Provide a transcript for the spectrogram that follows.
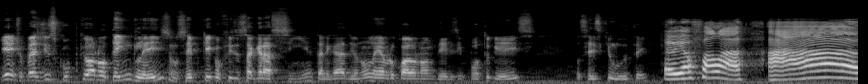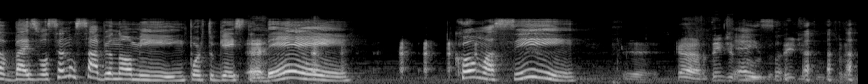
Gente, eu peço desculpa porque eu anotei em inglês, não sei porque que eu fiz essa gracinha, tá ligado? Eu não lembro qual é o nome deles em português. Vocês que lutem. Eu ia falar, ah, mas você não sabe o nome em português também? É. Como assim? É, cara, tem de É tudo, isso. tem de tudo pra mim.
